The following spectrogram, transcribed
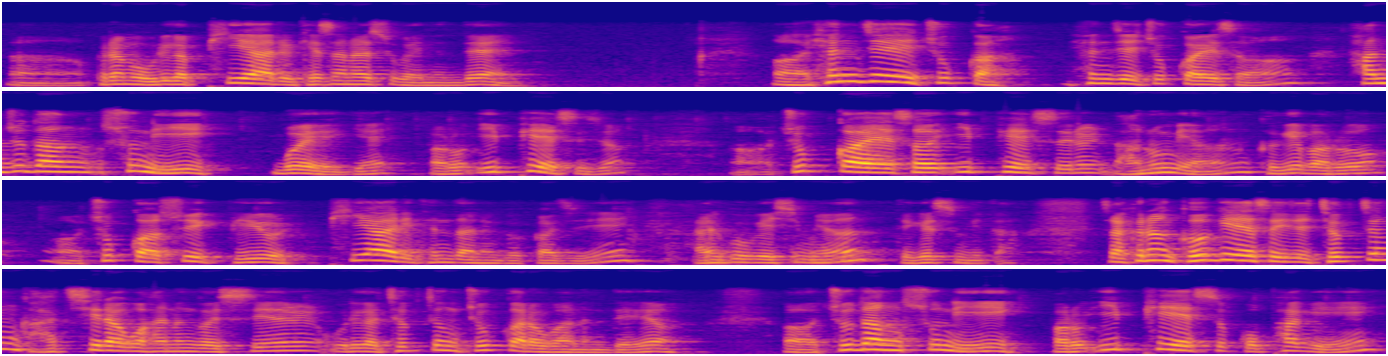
어, 그러면 우리가 PR을 계산할 수가 있는데 어, 현재의 주가, 현재 주가에서 한 주당 순이익 뭐예요 이게? 바로 EPS죠. 어, 주가에서 EPS를 나누면 그게 바로 어, 주가 수익 비율 PR이 된다는 것까지 알고 계시면 되겠습니다. 자, 그럼 거기에서 이제 적정 가치라고 하는 것을 우리가 적정 주가라고 하는데요. 어, 주당 순이익 바로 EPS 곱하기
